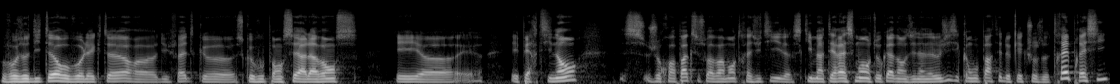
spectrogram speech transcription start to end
vos auditeurs ou vos lecteurs euh, du fait que ce que vous pensez à l'avance est, euh, est, pertinent, je ne crois pas que ce soit vraiment très utile. Ce qui m'intéresse moi en tout cas dans une analogie, c'est quand vous partez de quelque chose de très précis,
